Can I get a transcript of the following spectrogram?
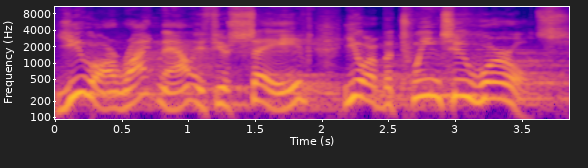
You are right now, if you're saved, you are between two worlds.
